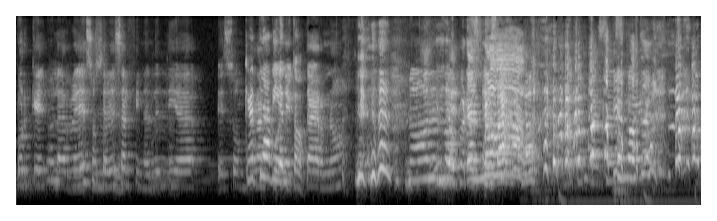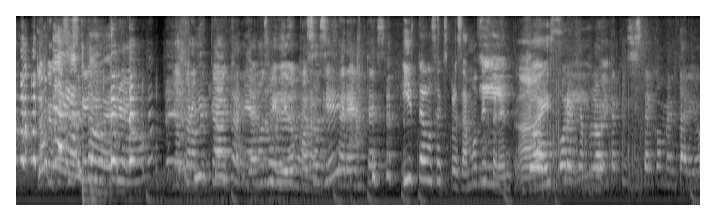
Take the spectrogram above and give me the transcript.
Porque No, las no, redes sociales al final del día son ¿Qué para te aviento? conectar, ¿no? No, no, no, pero que es que- no. Lo que pasa es que yo creo, yo creo que cada quien hemos vivido cosas diferentes. Y te nos expresamos Y diferente. yo, por ejemplo, ahorita que hiciste el comentario,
